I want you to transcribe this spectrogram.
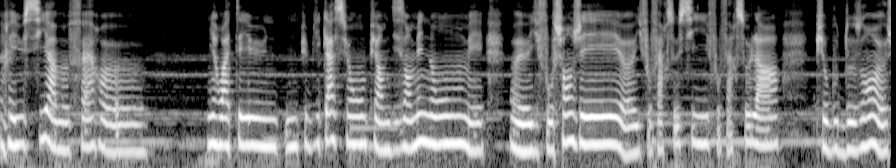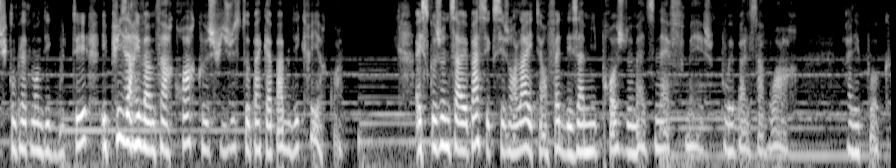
réussit à me faire euh, miroiter une, publication, puis en me disant mais non, mais euh, il faut changer, il faut faire ceci, il faut faire cela. Puis au bout de deux ans, je suis complètement dégoûtée. Et puis ils arrivent à me faire croire que je suis juste pas capable d'écrire, quoi. Et ce que je ne savais pas, c'est que ces gens-là étaient en fait des amis proches de Matzneff, mais je ne pouvais pas le savoir à l'époque.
